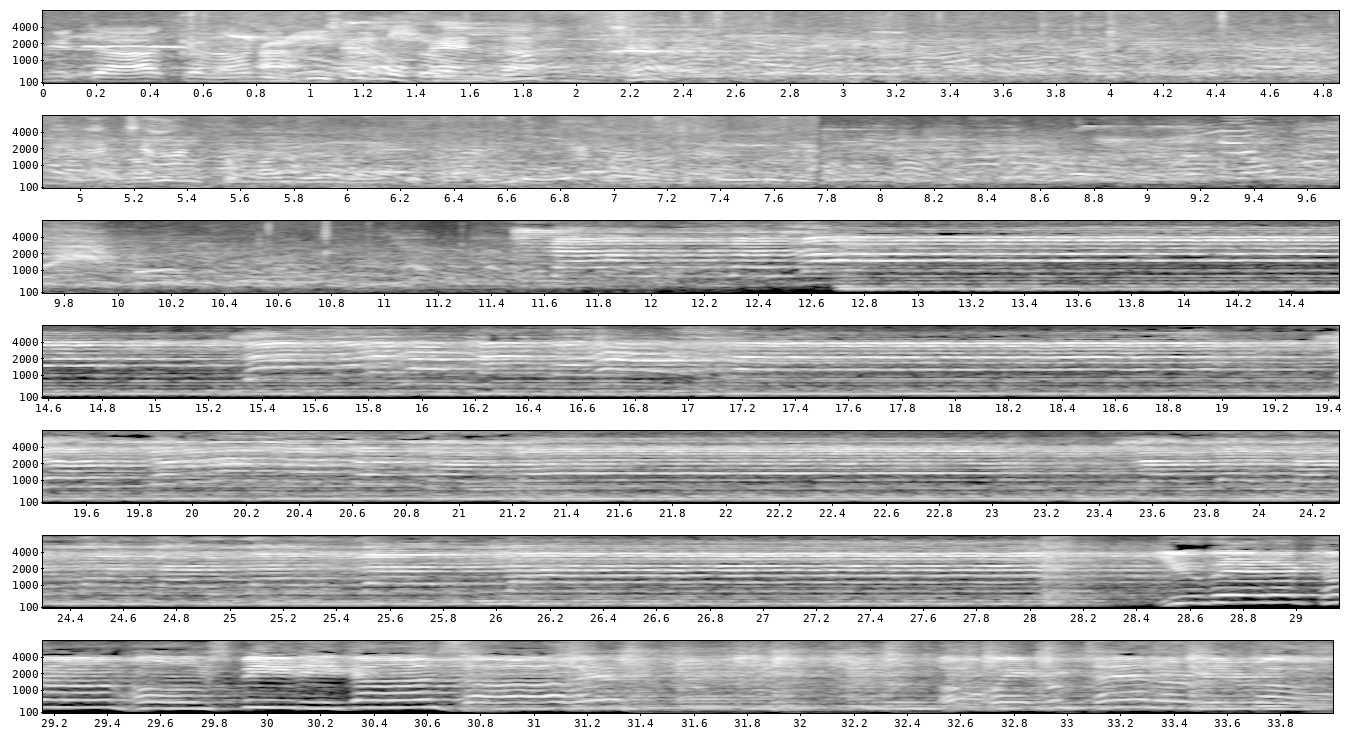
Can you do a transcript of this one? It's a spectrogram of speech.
limitato no? di persone. You better come home, Speedy Gonzales, away from Tannery Road.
